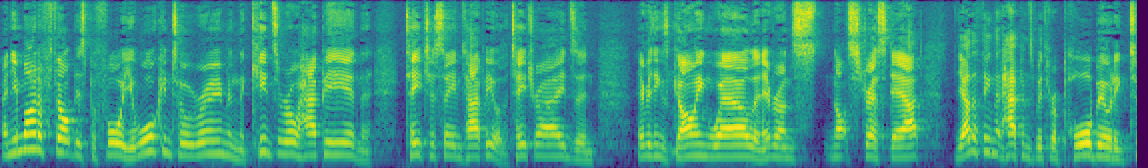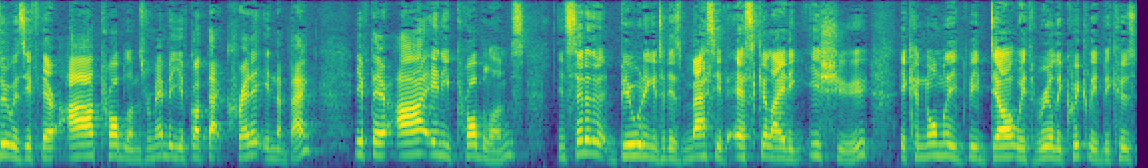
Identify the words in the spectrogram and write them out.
and you might have felt this before. You walk into a room and the kids are all happy, and the teacher seems happy, or the teacher aides, and everything's going well and everyone's not stressed out. The other thing that happens with rapport building too is if there are problems, remember you've got that credit in the bank. If there are any problems, instead of it building into this massive escalating issue, it can normally be dealt with really quickly because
